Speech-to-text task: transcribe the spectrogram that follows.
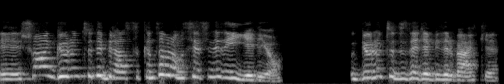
e, şu an görüntüde biraz sıkıntı var ama sesiniz iyi geliyor. Görüntü düzelebilir belki.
